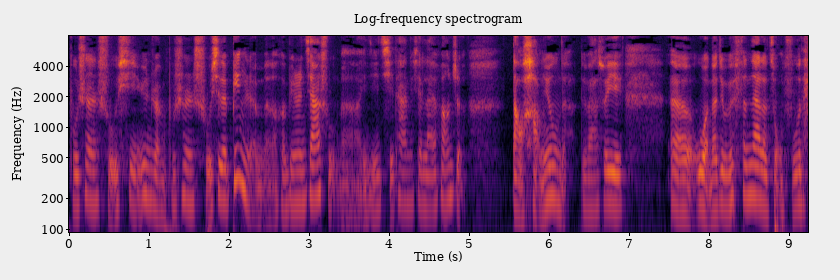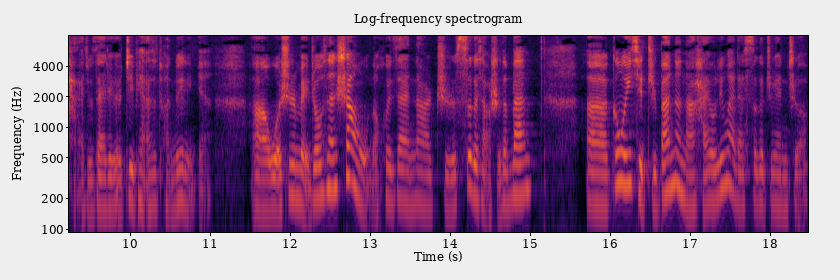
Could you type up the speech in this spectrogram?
不甚熟悉、运转不甚熟悉的病人们和病人家属们啊，以及其他那些来访者导航用的，对吧？所以，呃，我呢就被分在了总服务台，就在这个 GPS 团队里面。啊，我是每周三上午呢会在那儿值四个小时的班。呃，跟我一起值班的呢还有另外的四个志愿者，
